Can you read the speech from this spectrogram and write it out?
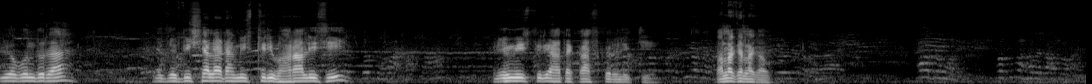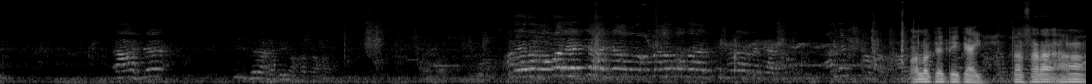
প্রিয় বন্ধুরা, এই যে বিশাল একটা মিস্ত্রি ভাড়া লিছি এই মিস্ত্রি হাতে কাজ করে নিচ্ছি। ভালোকে লাগাও। ভালোকে দেখাই, তাছাড়া হ্যাঁ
